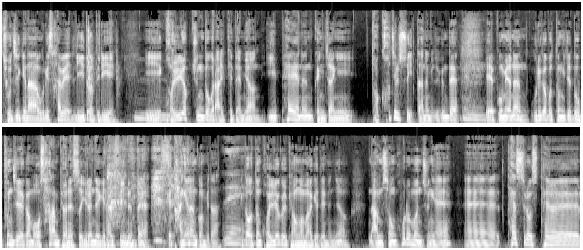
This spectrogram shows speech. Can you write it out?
조직이나 우리 사회 리더들이 음. 이 권력 중독을 앓게 되면 이 폐해는 굉장히 더 커질 수 있다는 거죠. 근데 네. 예, 보면은 우리가 보통 이제 높은 지에 가면 어, 사람 변했어 이런 얘기를 할 수 있는데 그게 당연한 겁니다. 네. 그러니까 어떤 권력을 경험하게 되면요. 남성 호르몬 중에 에, 테스로스테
